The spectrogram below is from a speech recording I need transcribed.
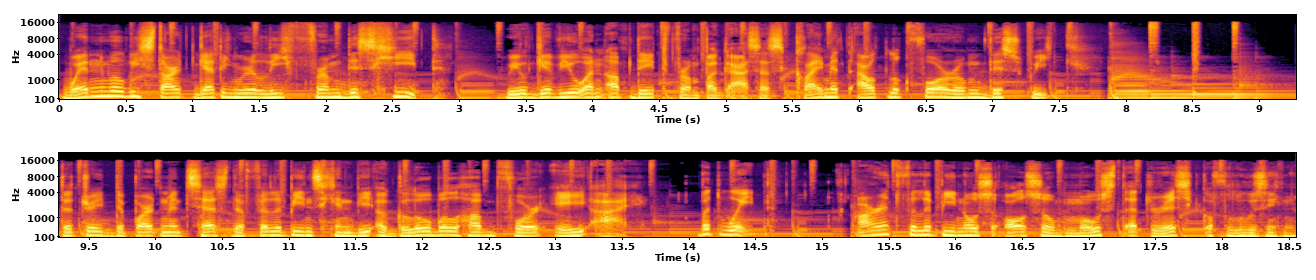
When will we start getting relief from this heat? We'll give you an update from Pag-asa's Climate Outlook Forum this week. The Trade Department says the Philippines can be a global hub for AI. But wait, aren't Filipinos also most at risk of losing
